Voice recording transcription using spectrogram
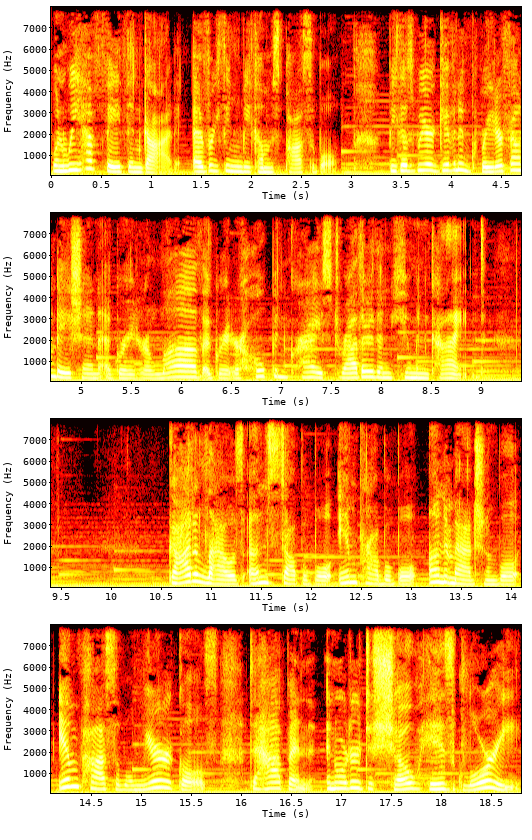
When we have faith in God, everything becomes possible because we are given a greater foundation, a greater love, a greater hope in Christ rather than humankind. God allows unstoppable, improbable, unimaginable, impossible miracles to happen in order to show His glory.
